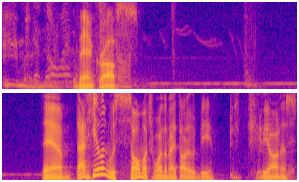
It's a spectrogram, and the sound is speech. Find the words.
The Bancrofts. Damn, that healing was so much more than I thought it would be, to be honest.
